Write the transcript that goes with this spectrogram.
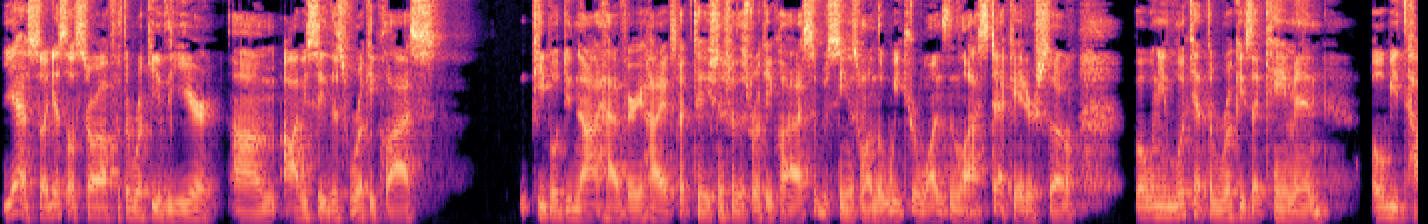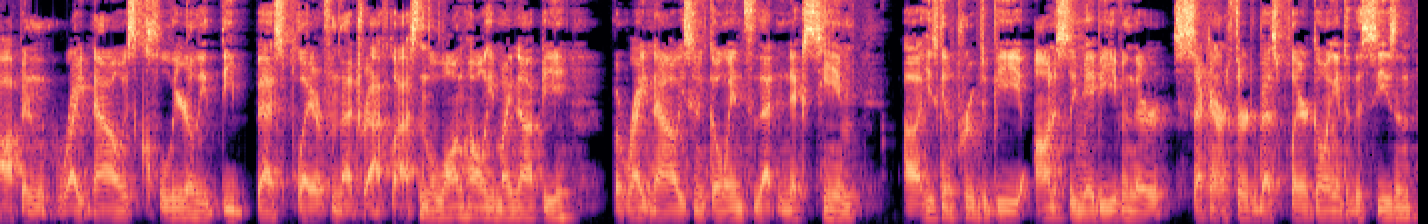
Yeah, so I guess I'll start off with the rookie of the year. Um, obviously, this rookie class, people do not have very high expectations for this rookie class. It was seen as one of the weaker ones in the last decade or so. But when you look at the rookies that came in, Obi Toppin right now is clearly the best player from that draft class. In the long haul, he might not be, but right now he's going to go into that Knicks team. Uh, he's going to prove to be honestly maybe even their second or third best player going into this season.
